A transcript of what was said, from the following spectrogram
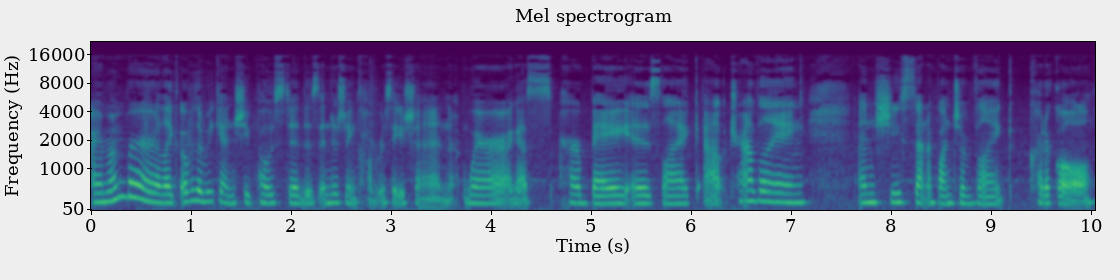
I remember, like, over the weekend, she posted this interesting conversation where I guess her bay is like out traveling and she sent a bunch of like critical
